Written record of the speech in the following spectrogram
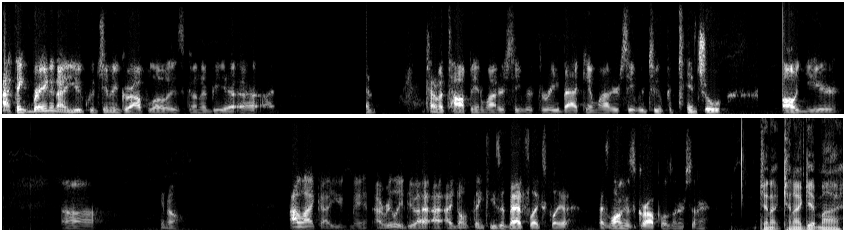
I think Brandon Aiyuk with Jimmy Garoppolo is going to be a, a, a kind of a top end wide receiver three, back end wide receiver two potential all year. Uh, you know, I like Aiyuk, man. I really do. I, I, I don't think he's a bad flex player as long as Garoppolo's under center. Can I, can I get my,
